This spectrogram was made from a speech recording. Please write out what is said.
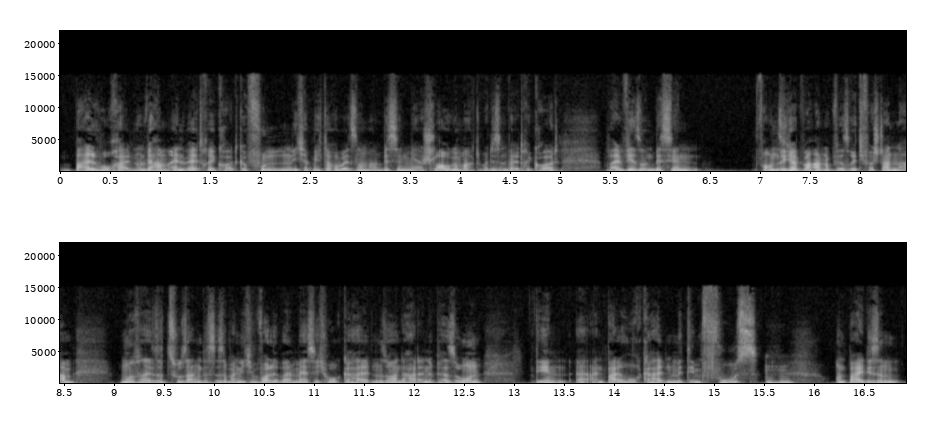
Ball hochhalten. Und wir haben einen Weltrekord gefunden. Ich habe mich darüber jetzt nochmal ein bisschen mehr schlau gemacht über diesen Weltrekord, weil wir so ein bisschen verunsichert waren, ob wir es richtig verstanden haben. Muss man jetzt dazu sagen, das ist aber nicht volleyballmäßig hochgehalten, sondern da hat eine Person den äh, einen Ball hochgehalten mit dem Fuß. Und bei diesem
